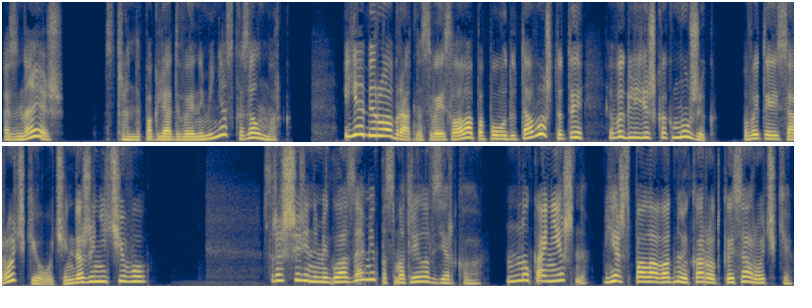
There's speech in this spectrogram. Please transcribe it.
А знаешь, странно поглядывая на меня, сказал Марк. Я беру обратно свои слова по поводу того, что ты выглядишь как мужик. В этой сорочке очень даже ничего. С расширенными глазами посмотрела в зеркало. «Ну, конечно, я ж спала в одной короткой сорочке».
